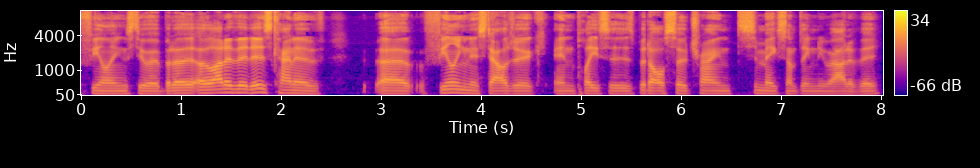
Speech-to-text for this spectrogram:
feelings to it, but a, a lot of it is kind of uh, feeling nostalgic in places, but also trying to make something new out of it.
